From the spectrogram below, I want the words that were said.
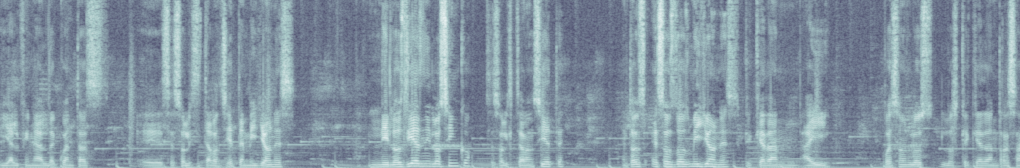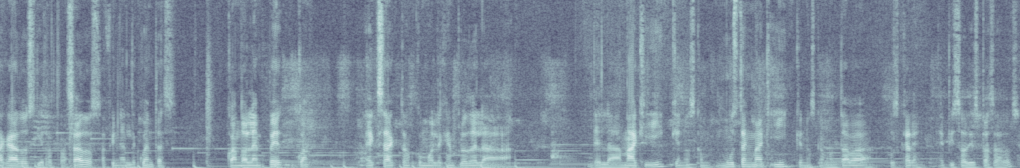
Y al final de cuentas eh, se solicitaron 7 millones. Ni los 10 ni los 5, se solicitaron 7. Entonces esos 2 millones que quedan ahí, pues son los, los que quedan rezagados y retrasados a final de cuentas. Cuando la Exacto, como el ejemplo de la de la Mac E, que nos Mustang Mac E, que nos comentaba Oscar en episodios pasados,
